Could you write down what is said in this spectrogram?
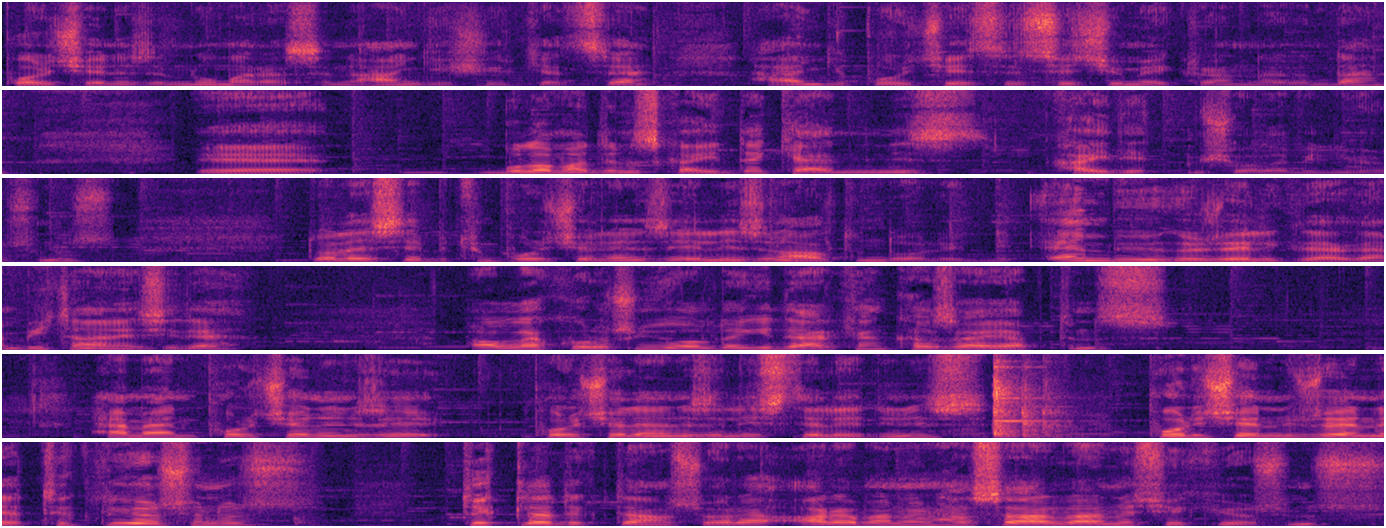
poliçenizin numarasını hangi şirketse, hangi poliçesi seçim ekranlarından e, bulamadığınız kayıtta kendiniz kaydetmiş olabiliyorsunuz. Dolayısıyla bütün poliçeleriniz elinizin altında oluyor. En büyük özelliklerden bir tanesi de Allah korusun yolda giderken kaza yaptınız. Hemen poliçelerinizi, poliçelerinizi listelediniz. Poliçenin üzerine tıklıyorsunuz. Tıkladıktan sonra arabanın hasarlarını çekiyorsunuz.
